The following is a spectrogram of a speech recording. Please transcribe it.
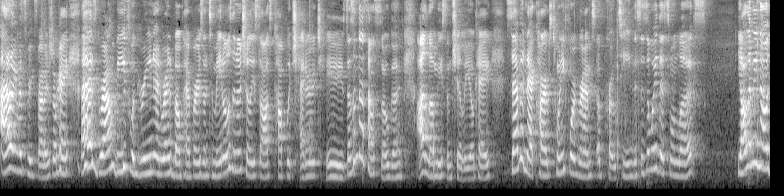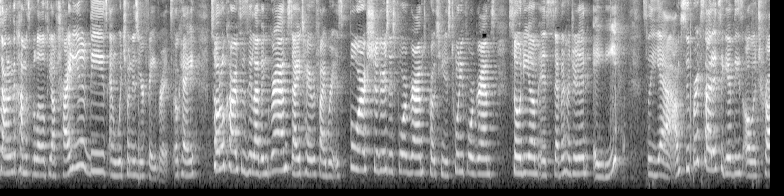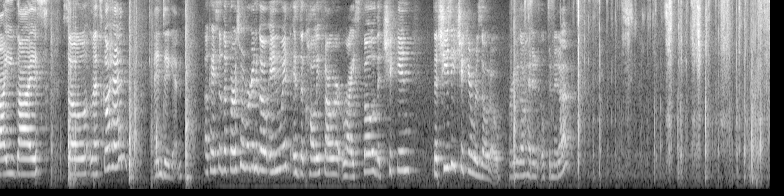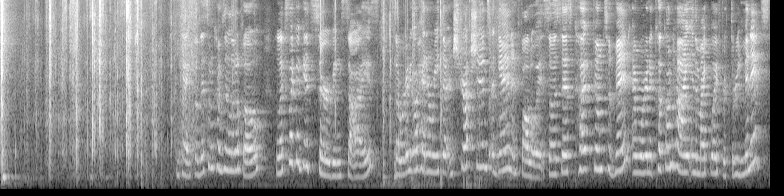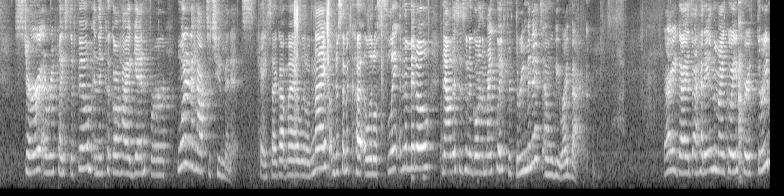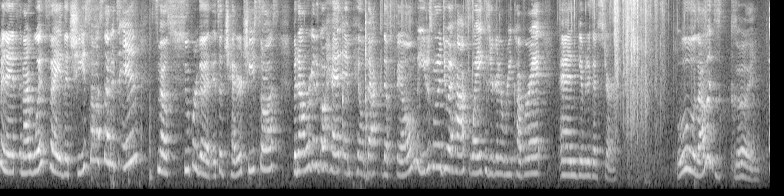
I don't even speak Spanish, okay? It has ground beef with green and red bell peppers and tomatoes and a chili sauce topped with cheddar cheese. Doesn't that sound so good? I love me some chili, okay? Seven net carbs, 24 grams of protein. This is the way this one looks. Y'all let me know down in the comments below if y'all tried any of these and which one is your favorite, okay? Total carbs is 11 grams, dietary fiber is 4, sugars is 4 grams, protein is 24 grams, sodium is 780. So yeah, I'm super excited to give these all a try, you guys. So let's go ahead and dig in. Okay, so the first one we're gonna go in with is the cauliflower rice bowl, the chicken, the cheesy chicken risotto. We're gonna go ahead and open it up. Okay, so this one comes in a little bowl. Looks like a good serving size. So we're gonna go ahead and read the instructions again and follow it. So it says cut film to vent and we're gonna cook on high in the microwave for three minutes stir and replace the film and then cook on high again for one and a half to two minutes. Okay, so I got my little knife. I'm just gonna cut a little slit in the middle. Now this is gonna go in the microwave for three minutes and we'll be right back. All right, guys, I had it in the microwave for three minutes and I would say the cheese sauce that it's in smells super good. It's a cheddar cheese sauce. But now we're gonna go ahead and peel back the film. You just wanna do it halfway because you're gonna recover it and give it a good stir. Ooh, that looks good.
